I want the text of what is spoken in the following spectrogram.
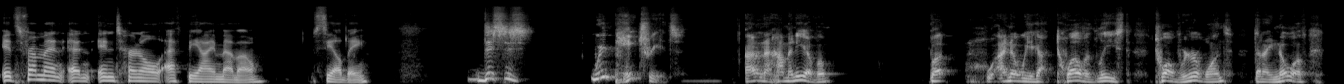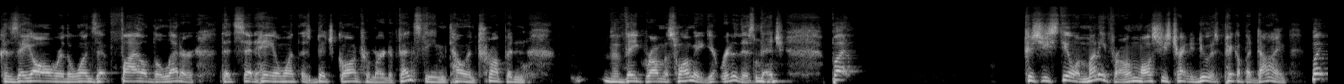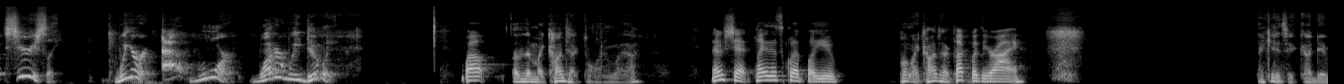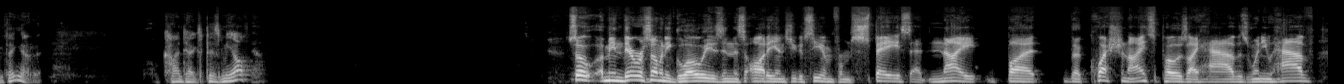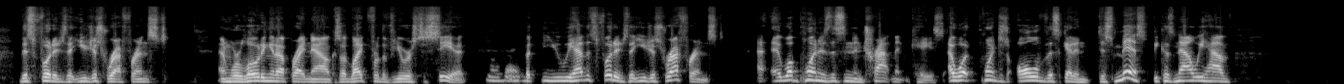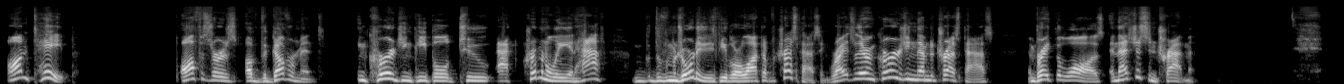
It's from an, an internal FBI memo, CLB. this is we're patriots. I don't know how many of them, but I know we got 12 at least, 12 real ones that I know of, because they all were the ones that filed the letter that said, Hey, I want this bitch gone from our defense team, telling Trump and Vivek Ramaswamy to get rid of this mm-hmm. bitch. But because she's stealing money from him, all she's trying to do is pick up a dime. But seriously, we are at war. What are we doing? Well, Other than my contact falling in my eye. no shit. Play this clip while you Put my contact fuck with your eye. I can't see a goddamn thing out of it. Contacts piss me off now. So, I mean, there were so many glowies in this audience. You could see them from space at night. But the question I suppose I have is when you have this footage that you just referenced, and we're loading it up right now because I'd like for the viewers to see it. But you, we have this footage that you just referenced. At, at what point is this an entrapment case? At what point does all of this get in, dismissed? Because now we have on tape officers of the government encouraging people to act criminally, and half the majority of these people are locked up for trespassing, right? So they're encouraging them to trespass and break the laws, and that's just entrapment.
